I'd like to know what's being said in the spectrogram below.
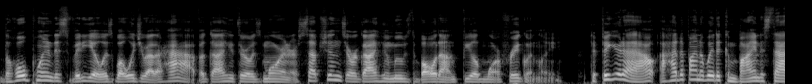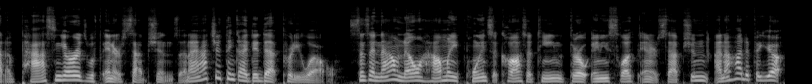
The whole point of this video is what would you rather have, a guy who throws more interceptions or a guy who moves the ball downfield more frequently? To figure that out, I had to find a way to combine the stat of passing yards with interceptions, and I actually think I did that pretty well. Since I now know how many points it costs a team to throw any select interception, I know how to figure out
